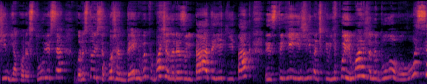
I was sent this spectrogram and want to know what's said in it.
чим я користуюся. Користуюся кожен день. Ви побачили результати, які так з тієї жіночки, в якої майже не було волосся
